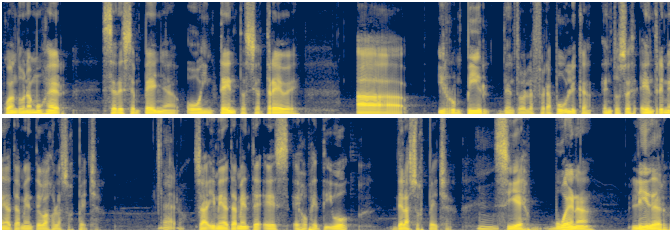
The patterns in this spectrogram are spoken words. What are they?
cuando una mujer se desempeña o intenta, se atreve a irrumpir dentro de la esfera pública, entonces entra inmediatamente bajo la sospecha. Claro. O sea, inmediatamente es, es objetivo de la sospecha. Mm. Si es buena líder,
